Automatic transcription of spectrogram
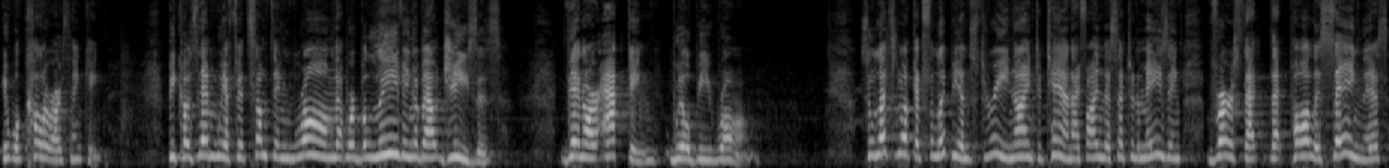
It will color our thinking. Because then, if it's something wrong that we're believing about Jesus, then our acting will be wrong. So let's look at Philippians 3 9 to 10. I find this such an amazing verse that, that Paul is saying this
